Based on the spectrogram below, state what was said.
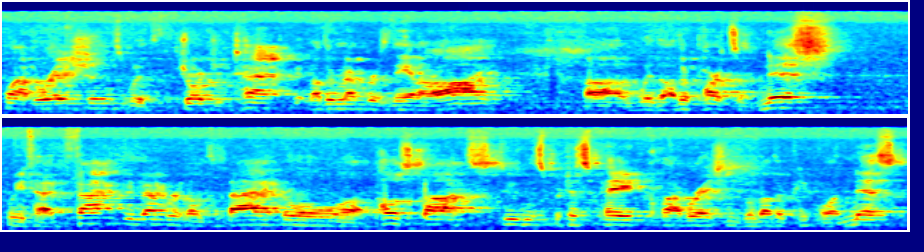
collaborations with Georgia Tech and other members of the NRI, uh, with other parts of NIST. We've had faculty members on sabbatical, uh, postdocs, students participate, collaborations with other people at NIST.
